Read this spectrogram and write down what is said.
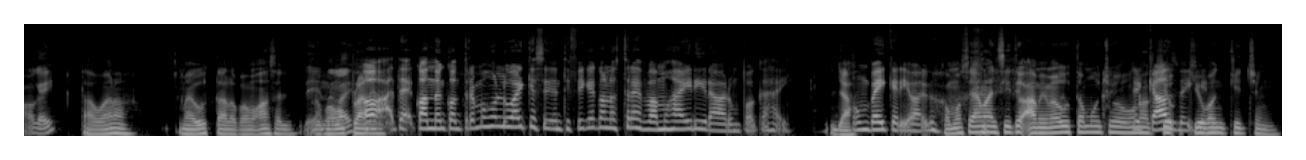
Okay. Está bueno. Me gusta, lo podemos hacer. Day Lo in the podemos life. planear. Oh, te- cuando encontremos un lugar que se identifique con los tres, vamos a ir y grabar un podcast ahí. Ya. Un bakery o algo. ¿Cómo se llama el sitio? A mí me gusta mucho uno Cu-. Cuban Kitchen.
